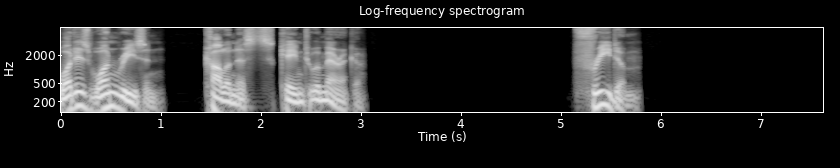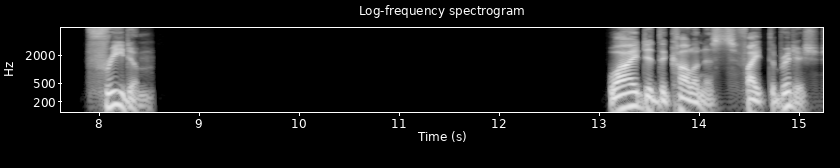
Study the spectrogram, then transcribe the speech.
What is one reason colonists came to America? Freedom. Freedom. Why did the colonists fight the British?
